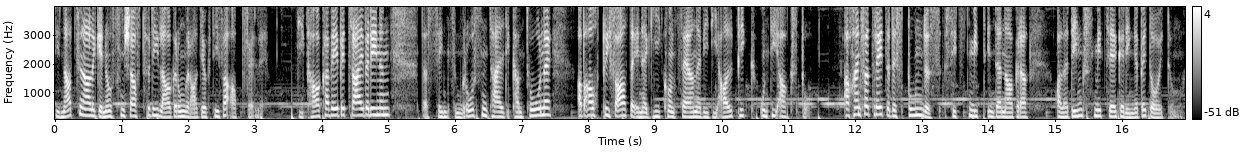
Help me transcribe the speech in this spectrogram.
die Nationale Genossenschaft für die Lagerung radioaktiver Abfälle. Die KKW-Betreiberinnen, das sind zum großen Teil die Kantone, aber auch private Energiekonzerne wie die Alpic und die Axpo. Auch ein Vertreter des Bundes sitzt mit in der Nagra, allerdings mit sehr geringer Bedeutung.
